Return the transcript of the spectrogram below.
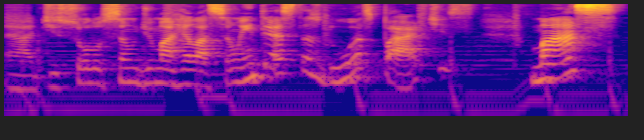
a dissolução de uma relação entre estas duas partes, mas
